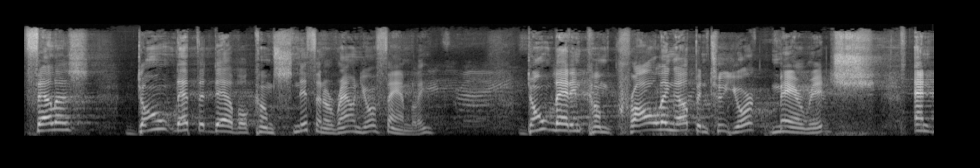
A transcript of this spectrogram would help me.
Fellas, don't let the devil come sniffing around your family. Don't let him come crawling up into your marriage. And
